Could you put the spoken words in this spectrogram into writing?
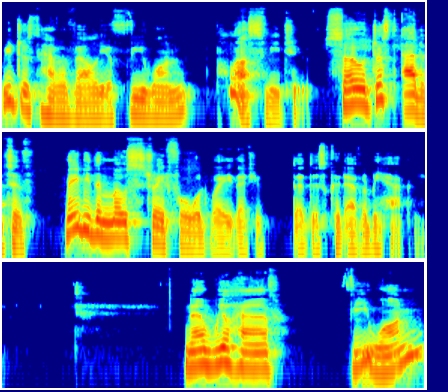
we just have a value of v1 plus v2. So just additive, maybe the most straightforward way that you that this could ever be happening. Now we'll have v1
